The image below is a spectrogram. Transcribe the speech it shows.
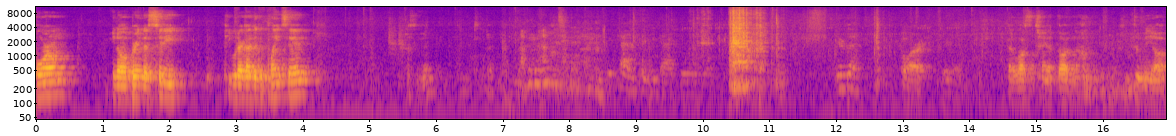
forum, you know, bring the city people that got the complaints in. That's a minute. Oh, all right. I lost the train of thought now. Threw me off.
